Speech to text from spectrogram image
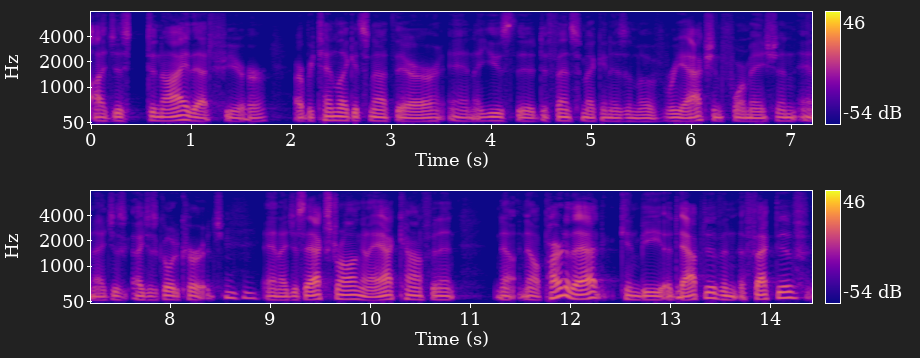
I just deny that fear I pretend like it's not there, and I use the defense mechanism of reaction formation, and I just I just go to courage, mm-hmm. and I just act strong and I act confident. Now, now part of that can be adaptive and effective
